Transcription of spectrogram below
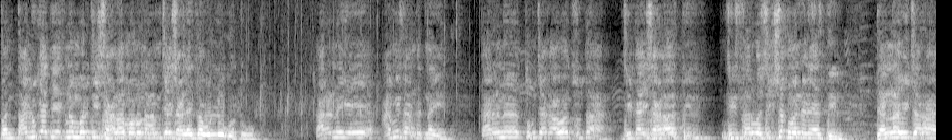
पण तालुक्यात एक नंबरची शाळा म्हणून आमच्या शाळेचा उल्लेख होतो. कारण हे आम्ही सांगत नाही. कारण तुमच्या गावात सुद्धा जी काही शाळा असतील जी सर्व शिक्षक मंडळी असतील त्यांना विचारा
